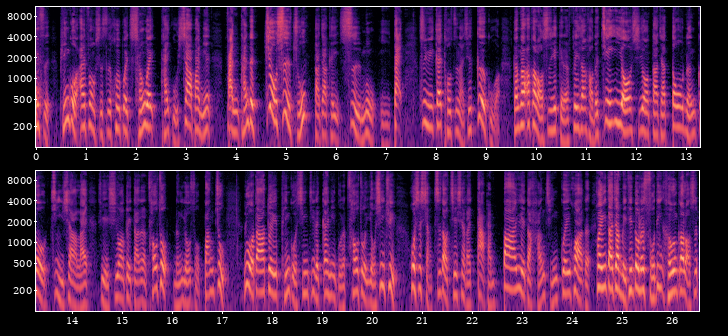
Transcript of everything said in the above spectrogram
因此，苹果 iPhone 十四会不会成为台股下半年反弹的救世主？大家可以拭目以待。至于该投资哪些个股啊？刚刚阿高老师也给了非常好的建议哦，希望大家都能够记下来，也希望对大家的操作能有所帮助。如果大家对于苹果新机的概念股的操作有兴趣，或是想知道接下来大盘八月的行情规划的，欢迎大家每天都能锁定何文高老师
